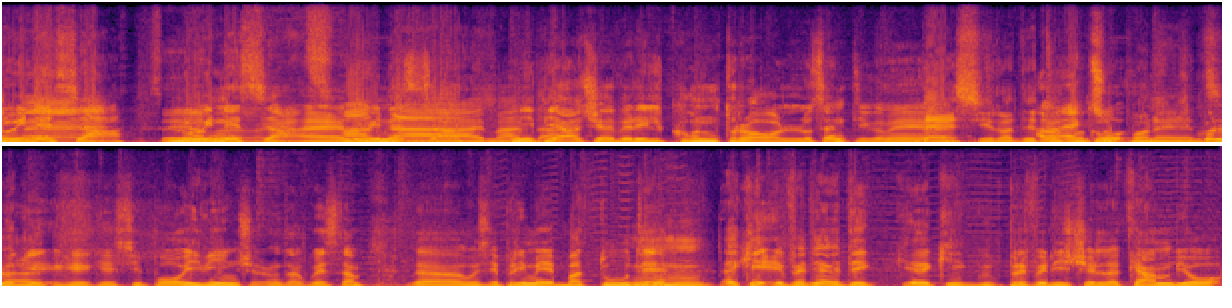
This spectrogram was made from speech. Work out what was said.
lui ne sa, Sì, lui vabbè, ne sa, eh, lui ne dai, sa. Mi dai. piace avere il controllo. Senti come. Beh, sì, l'ha detto Allora, con ecco, supponenza, Quello eh. che, che- che si può evincere da, questa- da queste prime battute Mhm. è che effettivamente eh, chi preferisce il cambio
